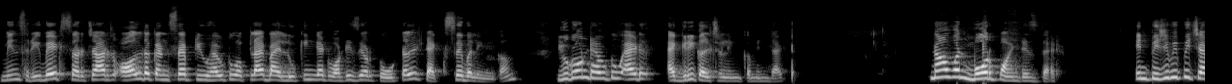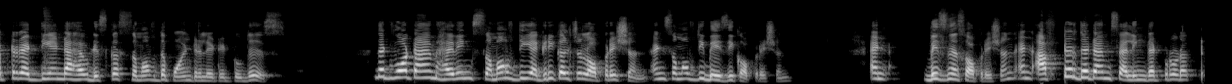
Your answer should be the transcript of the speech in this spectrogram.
Means rebate surcharge all the concept you have to apply by looking at what is your total taxable income. You don't have to add agricultural income in that. Now one more point is there. In PGBP chapter at the end I have discussed some of the point related to this that what I am having some of the agricultural operation and some of the basic operation and business operation and after that I am selling that product.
